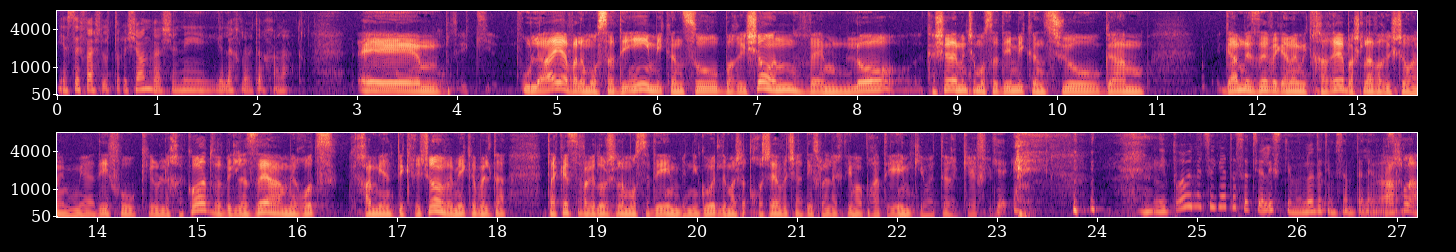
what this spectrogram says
יעשה פאשלות ראשון, והשני ילך לו יותר חלק. אולי, אבל המוסדיים ייכנסו בראשון, והם לא, קשה להאמין שמוסדיים ייכנסו גם, גם לזה וגם למתחרה בשלב הראשון, הם יעדיפו כאילו לחכות, ובגלל זה המרוץ, ככה מי ינפיק ראשון ומי יקבל את הכסף הגדול של המוסדיים, בניגוד למה שאת חושבת שעדיף ללכת עם הפרטיים, כי הם יותר כיפים. אני פה נציגת הסוציאליסטים, אני לא יודעת אם שמת לב לזה. אחלה.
